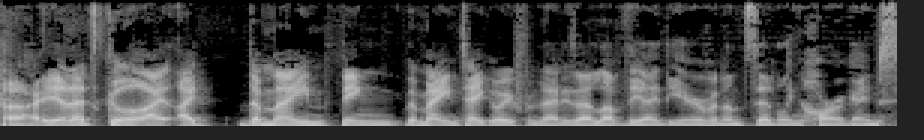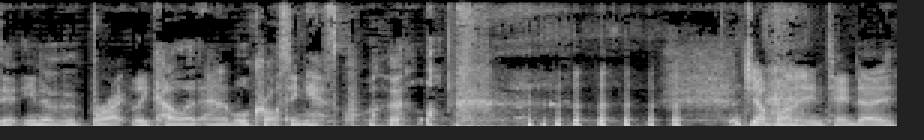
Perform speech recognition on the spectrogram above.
Right, yeah, that's cool. I, I, the main thing, the main takeaway from that is I love the idea of an unsettling horror game set in a brightly colored Animal Crossing esque world. Jump on it, Nintendo.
